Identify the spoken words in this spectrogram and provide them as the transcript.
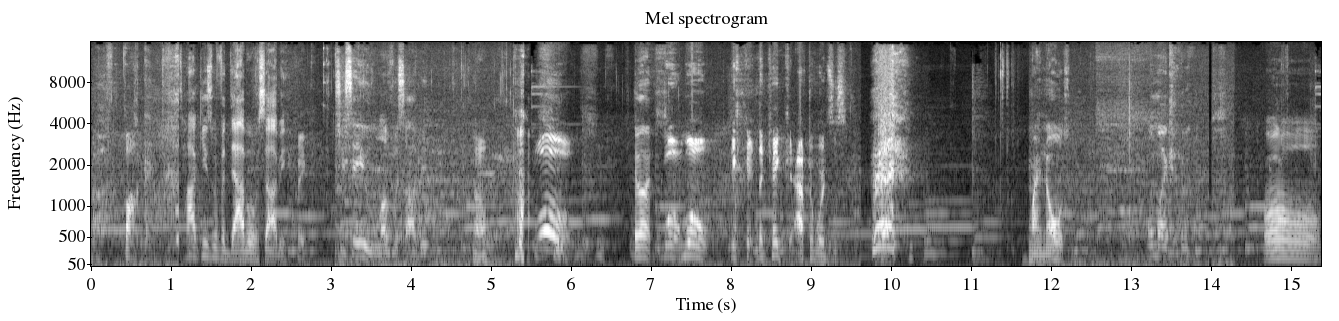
Oh, fuck. Takis with a dab of wasabi. Quick. Did you say you love wasabi? No. Whoa! Come. Whoa, whoa. The, ki- the cake afterwards is. My nose. Oh my god. Oh.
